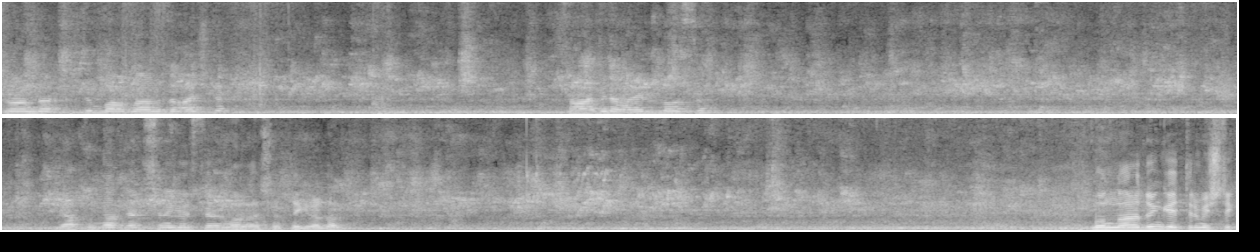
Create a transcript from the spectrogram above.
Şu anda tüm balıklarımızı açtık. Sahibine hayırlı olsun. Yakından hepsini gösterelim arkadaşlar tekrardan. Bunları dün getirmiştik.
